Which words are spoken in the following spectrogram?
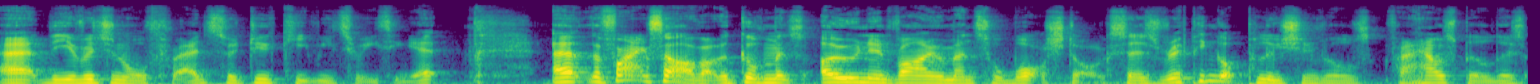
uh, the original thread, so do keep retweeting it. Uh, the facts are that the government's own environmental watchdog says ripping up pollution rules for house builders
